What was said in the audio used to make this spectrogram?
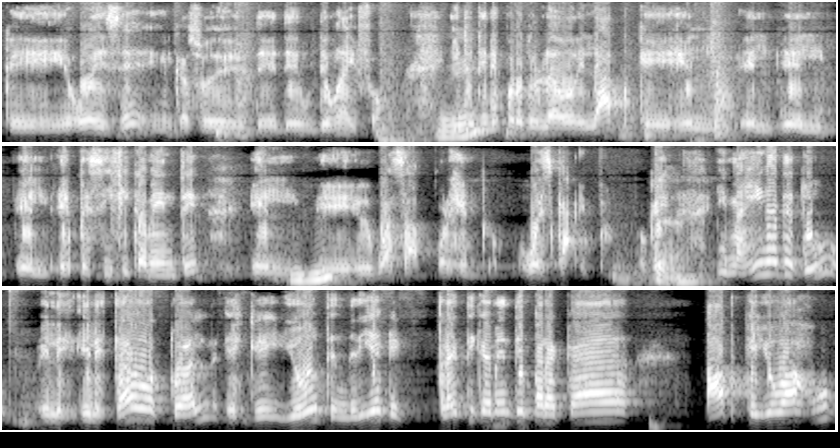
que es OS, en el caso de, de, un iPhone. Y tú tienes por otro lado el app, que es el, el, el, específicamente el eh, WhatsApp, por ejemplo, o Skype. ¿okay? Imagínate tú, el, el estado actual es que yo tendría que prácticamente para cada app que yo bajo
